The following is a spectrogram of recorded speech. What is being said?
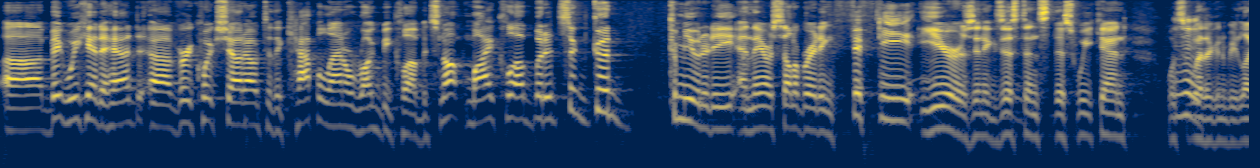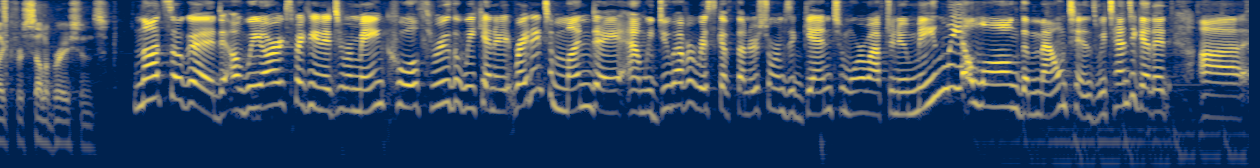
Uh, big weekend ahead. Uh, very quick shout out to the Capilano Rugby Club. It's not my club, but it's a good community, and they are celebrating 50 years in existence this weekend. What's the Mhm. weather going to be like for celebrations? Not so good. Uh, we are expecting it to remain cool through the weekend, right into Monday, and we do have a risk of thunderstorms again tomorrow afternoon, mainly along the mountains. We tend to get it. Uh,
